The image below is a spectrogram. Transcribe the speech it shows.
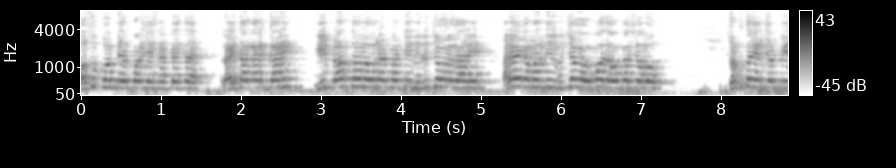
పశు పోర్టును ఏర్పాటు చేసినట్టయితే రైతాంగానికి కానీ ఈ ప్రాంతంలో ఉన్నటువంటి నిరుద్యోగులు కానీ అనేక మంది ఉద్యోగ ఉపాధి అవకాశాలు దొరుకుతాయని చెప్పి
